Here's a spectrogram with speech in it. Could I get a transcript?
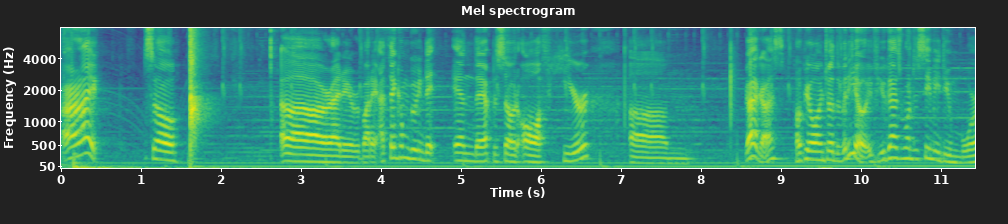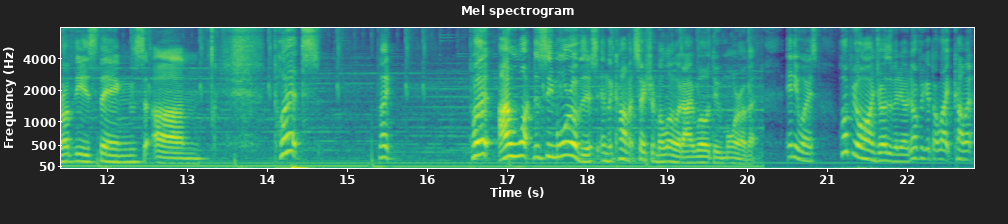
Alright. So, alright everybody. I think I'm going to end the episode off here. Um, yeah guys, hope you all enjoyed the video. If you guys want to see me do more of these things, um, put, like, put, I want to see more of this in the comment section below and I will do more of it. Anyways, hope you all enjoyed the video. Don't forget to like, comment,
